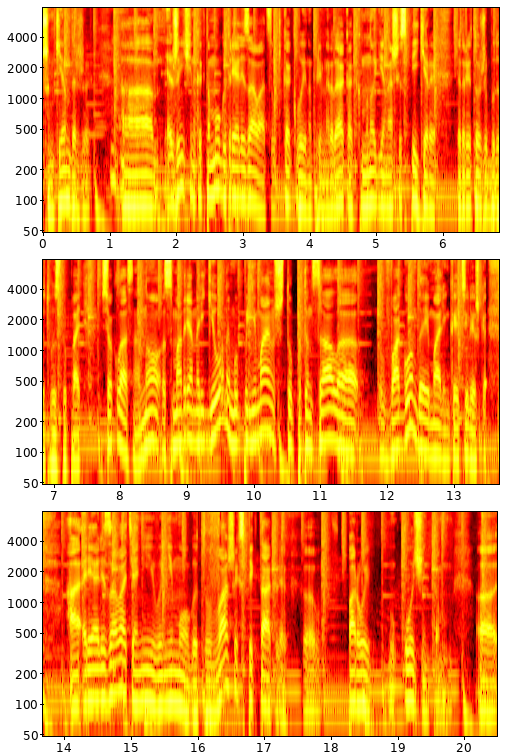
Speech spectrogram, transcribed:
Ш- Шымкент даже, а, женщины как-то могут реализоваться, вот как вы, например, да, как многие наши спикеры, которые тоже будут выступать. Все классно, но смотря на регионы, мы понимаем, что потенциала вагон, да и маленькая тележка, а реализовать они его не могут. В ваших спектаклях э, порой очень там э,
